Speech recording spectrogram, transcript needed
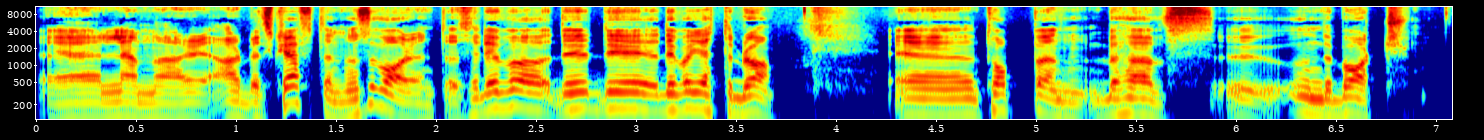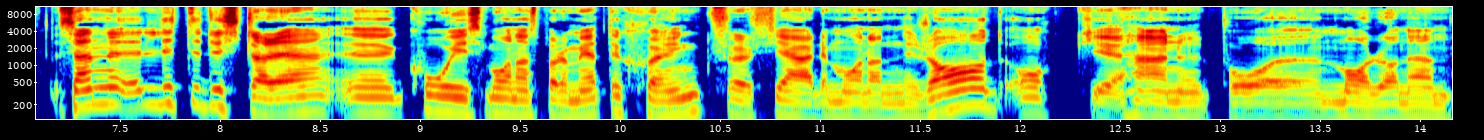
eh, lämnar arbetskraften. Men så var det inte. Så det var, det, det, det var jättebra. Eh, toppen behövs. Eh, underbart. Sen eh, lite dystrare. Eh, KIs månadsbarometer sjönk för fjärde månaden i rad och eh, här nu på morgonen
